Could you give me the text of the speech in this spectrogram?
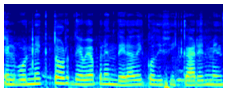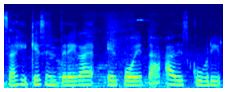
El buen lector debe aprender a decodificar el mensaje que se entrega el poeta a descubrir,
